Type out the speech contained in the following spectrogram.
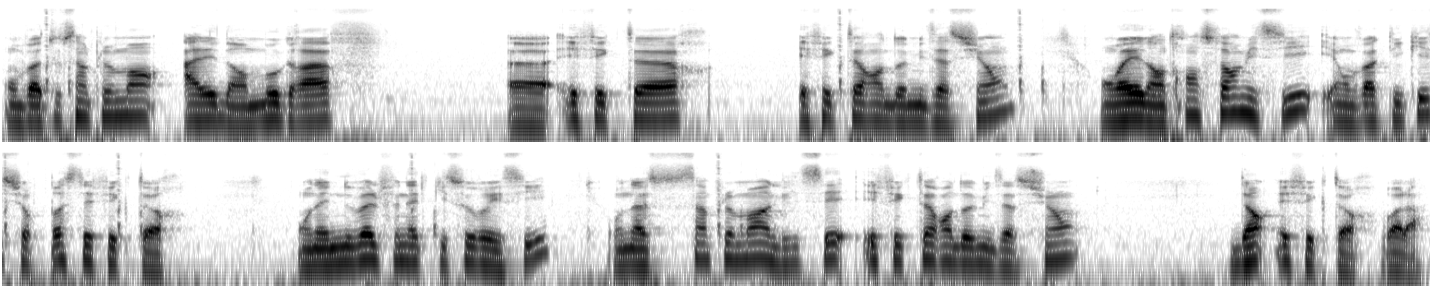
on va tout simplement aller dans MoGraph, euh, effecteur, effecteur randomisation. On va aller dans Transform ici et on va cliquer sur Post Effector. On a une nouvelle fenêtre qui s'ouvre ici. On a simplement à glisser effecteur randomisation dans Effector. Voilà.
